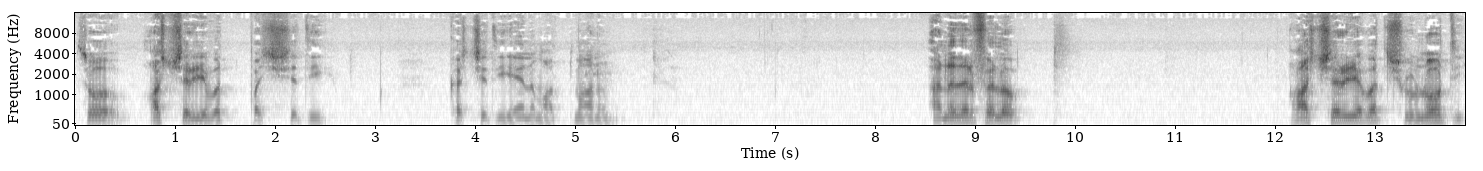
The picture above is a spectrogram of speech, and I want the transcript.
So, Ashcharyavat Pashyati, Kaschati Enam Atmanam. Another fellow, Ashcharyavat Shrunoti,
